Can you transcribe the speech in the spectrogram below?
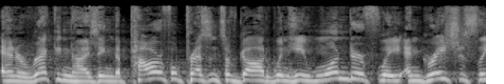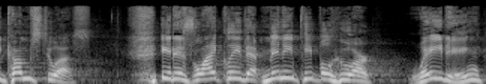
and recognizing the powerful presence of God when He wonderfully and graciously comes to us. It is likely that many people who are waiting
